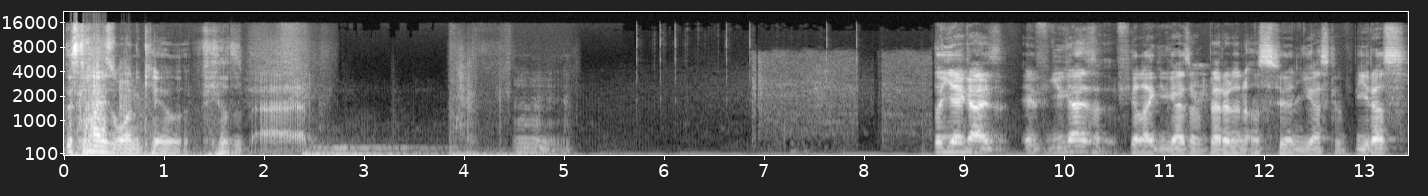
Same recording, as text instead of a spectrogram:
This guy's one kill. It feels bad. Hmm. So yeah, guys, if you guys feel like you guys are better than us too, and you guys could beat us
